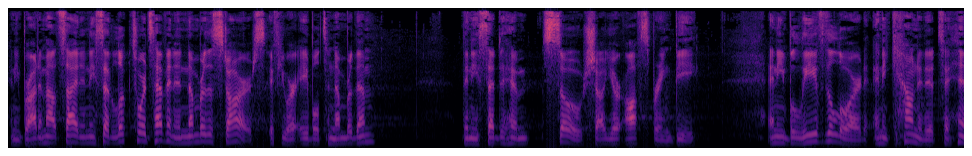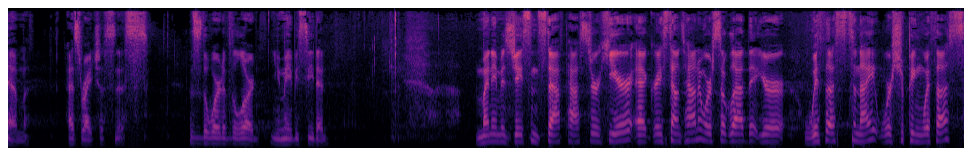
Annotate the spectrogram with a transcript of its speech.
And he brought him outside and he said, Look towards heaven and number the stars, if you are able to number them. Then he said to him, So shall your offspring be. And he believed the Lord, and he counted it to him as righteousness. This is the word of the Lord. You may be seated. My name is Jason, staff pastor here at Grace Downtown, and we're so glad that you're with us tonight, worshiping with us.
